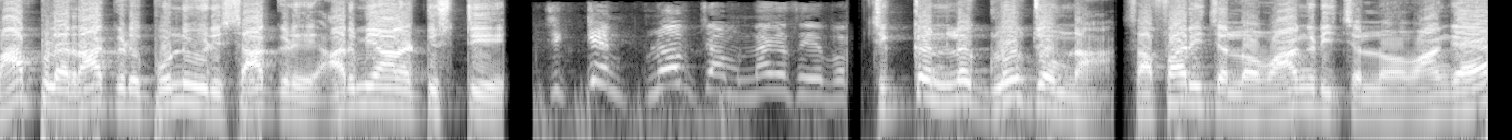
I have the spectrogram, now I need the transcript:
மாப்பிள்ள ராக்குடு பொண்ணு வீடு சாக்கெடு அருமையான ட்விஸ்ட் சிக்கன் குலோப் ஜாமுன் தாங்க செய்ய போறோம். சிக்கன்ல குலோப் ஜாமுனா சஃபாரி செல்லம் வாங்கடி செல்லம் வாங்க.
